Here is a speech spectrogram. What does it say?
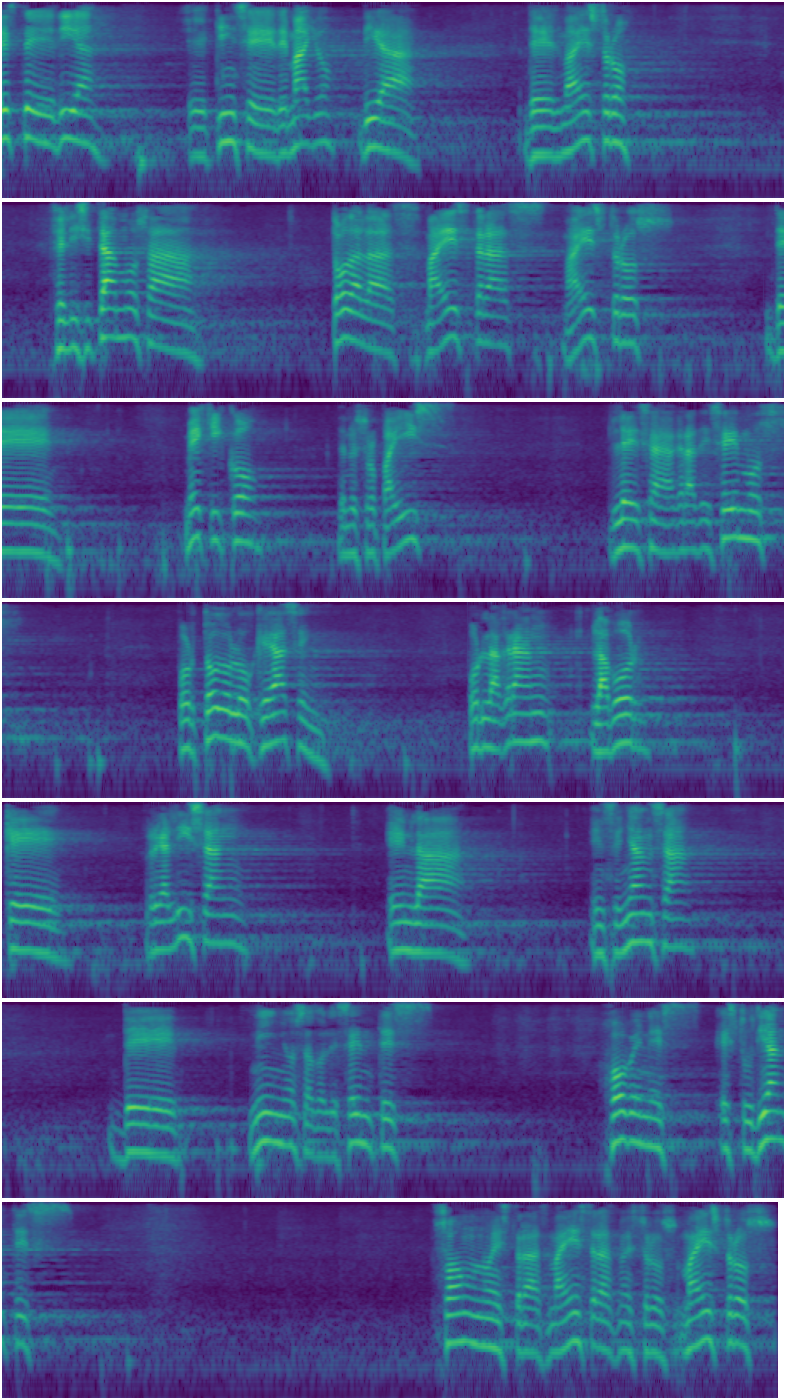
Este día, 15 de mayo, día del maestro, felicitamos a todas las maestras, maestros de México, de nuestro país. Les agradecemos por todo lo que hacen, por la gran labor que realizan en la enseñanza de niños, adolescentes, jóvenes, estudiantes, son nuestras maestras, nuestros maestros,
